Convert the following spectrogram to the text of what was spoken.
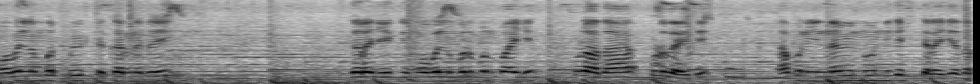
मोबाईल नंबर प्रविष्ट करण्याचं गरज आहे की मोबाईल नंबर पण पाहिजे. पुढं आता पुढं जायचे आपण ही नवीन नोंदणी कशी करायची? आता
